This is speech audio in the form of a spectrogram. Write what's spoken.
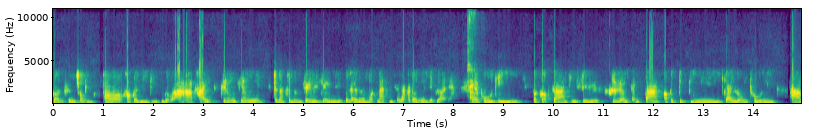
กรณ์เครื่องชง เพราะเขาก็ยินดีที่บอกว่าอ้าขายเครื่องนี้เครื่องนี้สนับสนุนเครื่องนี้เครื่องนี้เสร็จแล้วเนี่ยหมดหน้าที่เสร็จแล้วก็ได้เงินเรียบร้อยแล้วครับแต่ผู้ที่ประกอบการที่ซื้อเครื่องต่างๆ เอาไปติดมือมีการลงทุน ถาม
